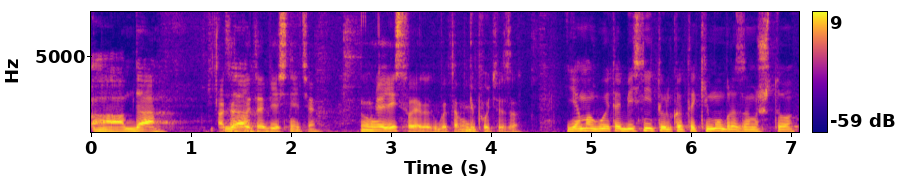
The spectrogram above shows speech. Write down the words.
А, да. А да. как вы это объясните? Ну, у меня есть своя как бы там гипотеза. Я могу это объяснить только таким образом, что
